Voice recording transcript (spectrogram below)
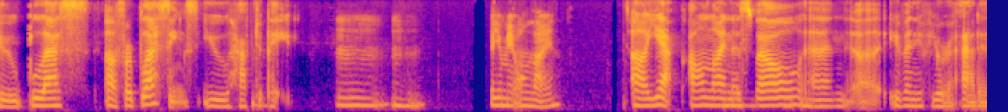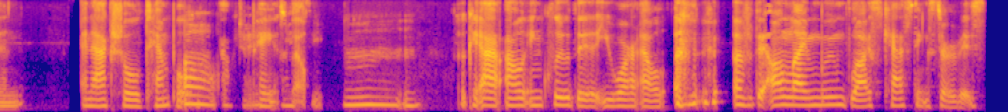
to bless uh, for blessings. You have to Mhm. pay. Mm, mhm. You mean online? Uh, yeah, online as Mm, well, mhm. and uh, even if you're at an an actual temple, Oh, you have to okay. pay as I well. see. Mm, mm. Okay, I, I'll include the URL of the online Moonblocks casting service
